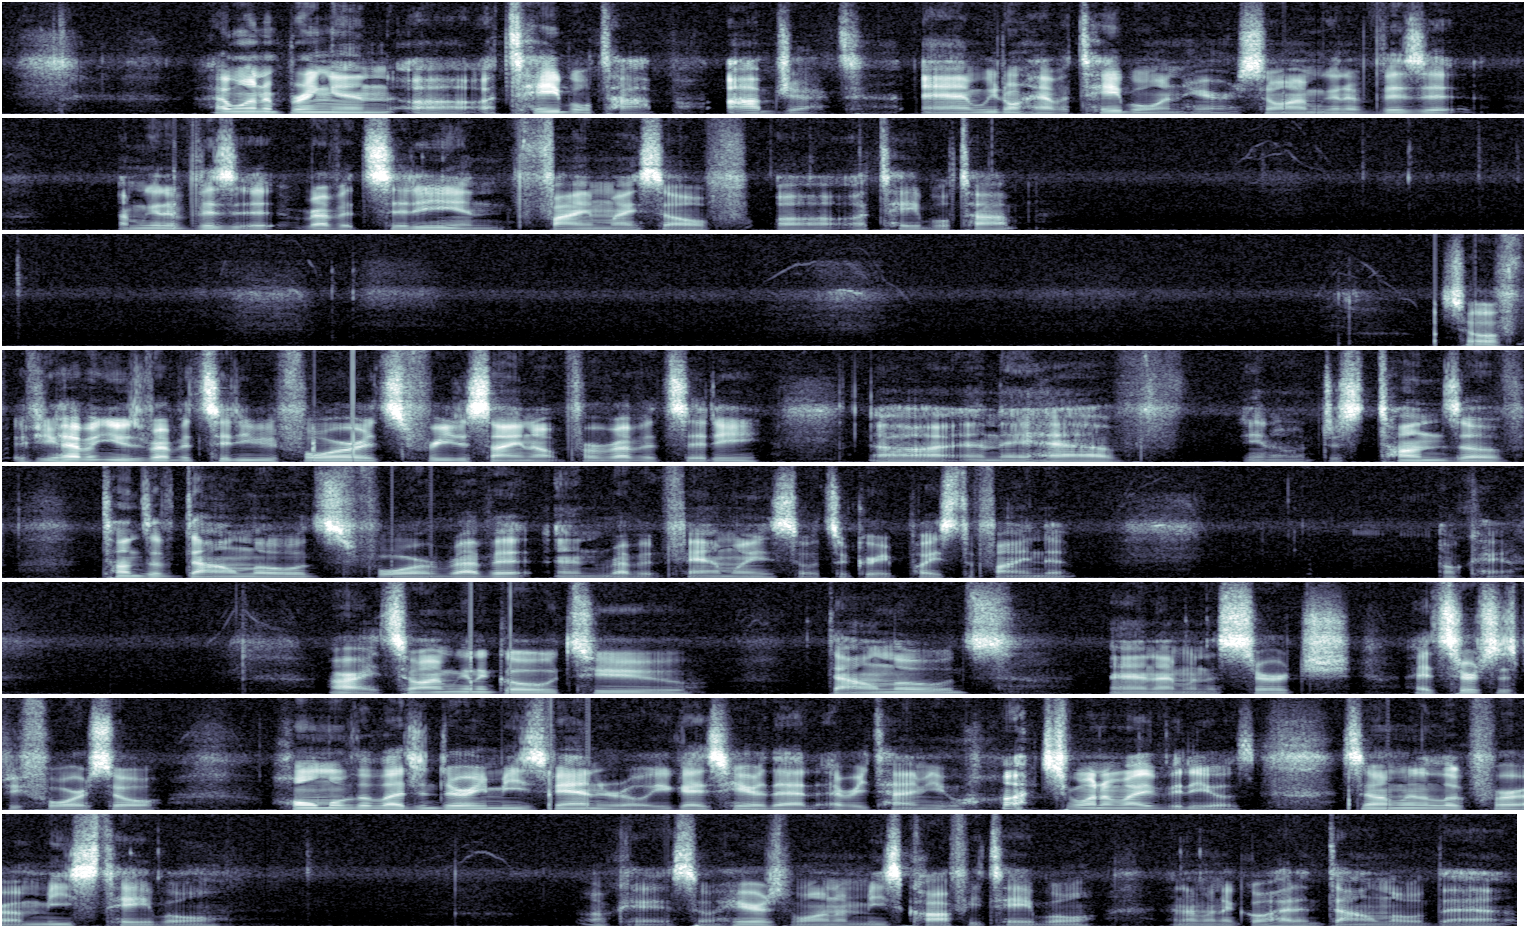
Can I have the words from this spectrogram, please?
I want to bring in uh, a tabletop object and we don't have a table in here so I'm going to visit I'm going to visit Revit City and find myself uh, a tabletop So if, if you haven't used Revit City before, it's free to sign up for Revit City, uh, and they have you know just tons of tons of downloads for Revit and Revit families. So it's a great place to find it. Okay. All right, so I'm gonna go to downloads, and I'm gonna search. I had searched this before, so home of the legendary Mies van der Rohe. You guys hear that every time you watch one of my videos. So I'm going to look for a Mies table. Okay, so here's one, a Mies coffee table, and I'm going to go ahead and download that.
